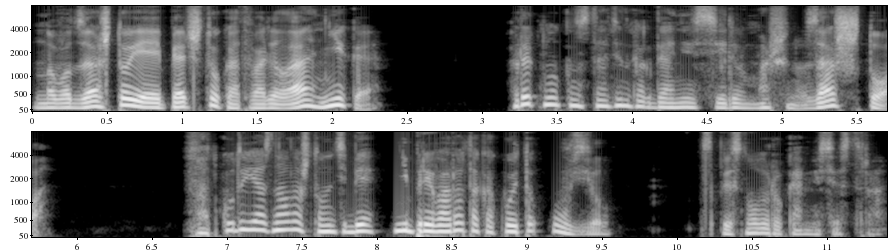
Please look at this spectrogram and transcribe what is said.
Но вот за что я ей пять штук отвалил, а, Ника? Рыкнул Константин, когда они сели в машину. За что? Откуда я знала, что на тебе не приворот, а какой-то узел? Сплеснула руками сестра.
